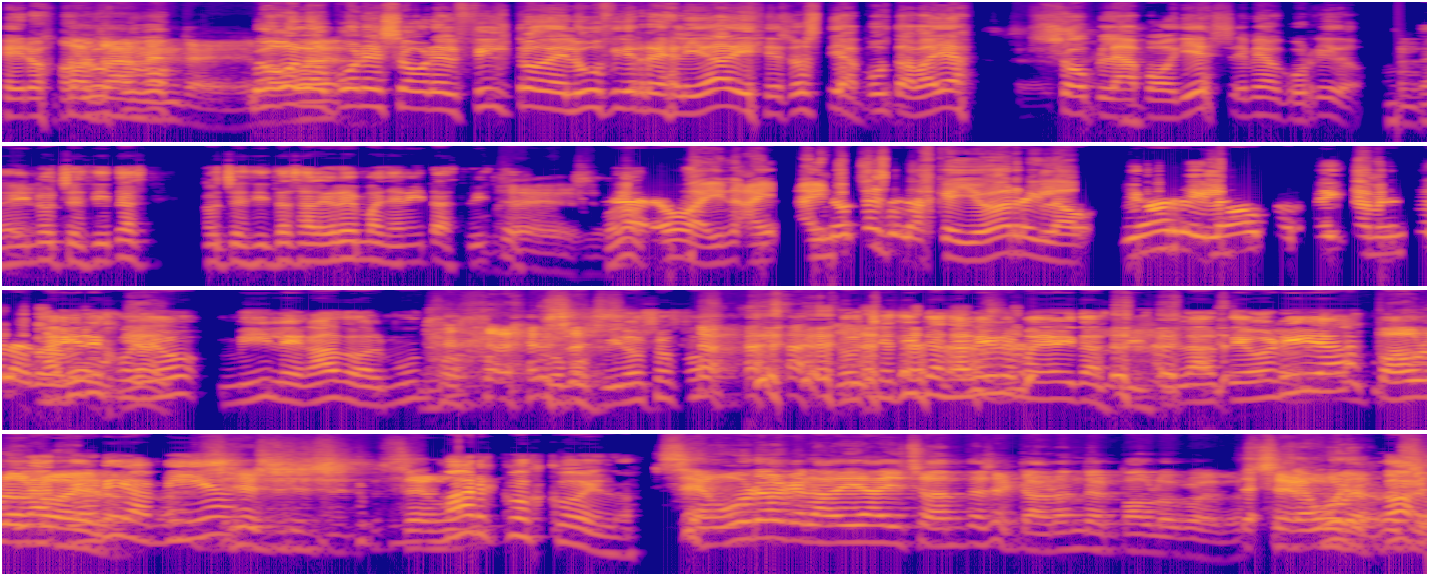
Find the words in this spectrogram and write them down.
pero luego, Totalmente. luego Luego lo es- pones sobre el filtro de luz y realidad y dices, hostia puta, vaya soplapollez se me ha ocurrido. Hay nochecitas, nochecitas alegres, mañanitas tristes. Sí, sí. Bueno, Claro, hay, hay, hay noches en las que yo he arreglado, yo he arreglado perfectamente la ahí economía dejo yo mi legado al mundo como filósofo. Nochecitas alegres, mañanitas tristes. La teoría, Paulo la Coelho. teoría mía, Sí, sí, sí, Seguro, Marcos Coelho. seguro que lo había dicho antes el cabrón del Pablo Coelho. Se- Seguro. seguro. No, el.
